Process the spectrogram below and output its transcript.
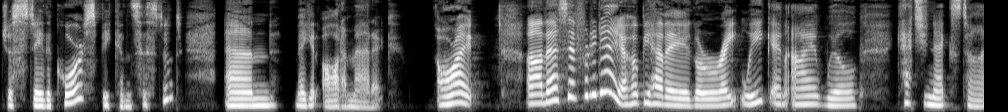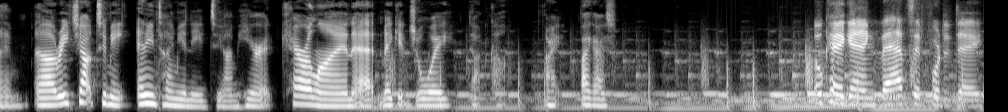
Just stay the course, be consistent, and make it automatic. All right. Uh, that's it for today. I hope you have a great week, and I will catch you next time. Uh, reach out to me anytime you need to. I'm here at Caroline at makeitjoy.com. All right. Bye, guys. Okay, gang, that's it for today.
